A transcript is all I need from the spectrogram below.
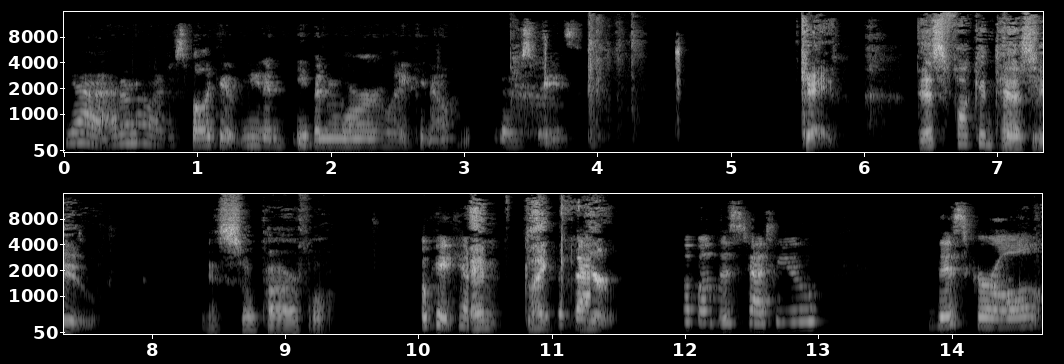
yeah, I don't know. I just felt like it needed even more like you know space. Okay. This fucking This- tattoo it's so powerful. Okay, can and like That- you're about this tattoo. This girl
